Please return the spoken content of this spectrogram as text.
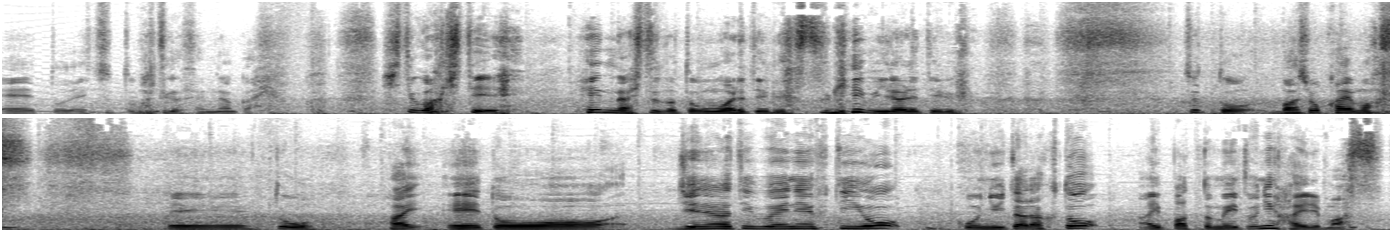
えー、っとねちょっと待ってください。なんか 人が来て変な人だと思われてる。すげえ見られてる。ちょっと場所変えます。えー、っとはいえー、っとジェネラティブ NFT を購入いただくと iPadMate に入れます、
